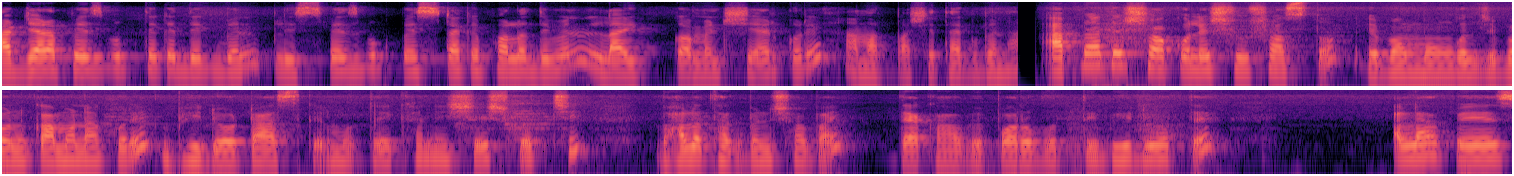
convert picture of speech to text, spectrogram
আর যারা ফেসবুক থেকে দেখবেন প্লিজ ফেসবুক পেজটাকে ফলো দেবেন লাইক কমেন্ট শেয়ার করে আমার পাশে থাকবেন। আপনাদের সকলের সুস্বাস্থ্য এবং মঙ্গল জীবন কামনা করে ভিডিওটা আজকের মতো এখানে শেষ করছি। ভালো থাকবেন সবাই, দেখা হবে পরবর্তী ভিডিওতে আল্লাহ হাফেজ।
